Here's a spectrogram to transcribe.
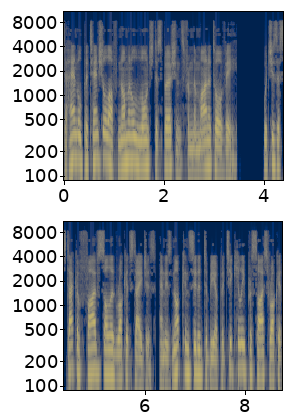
To handle potential off-nominal launch dispersions from the Minotaur V, which is a stack of five solid rocket stages, and is not considered to be a particularly precise rocket,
